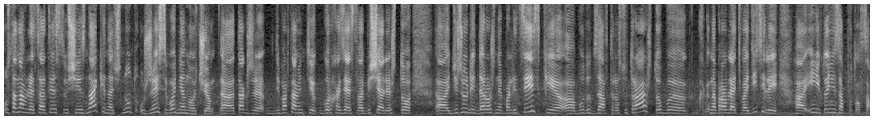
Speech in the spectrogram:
устанавливать соответствующие знаки начнут уже сегодня ночью. А, Также в департаменте горхозяйства обещали, что а, дежурить дорожные полицейские а, будут завтра с утра, чтобы направлять водителей и никто не запутался.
